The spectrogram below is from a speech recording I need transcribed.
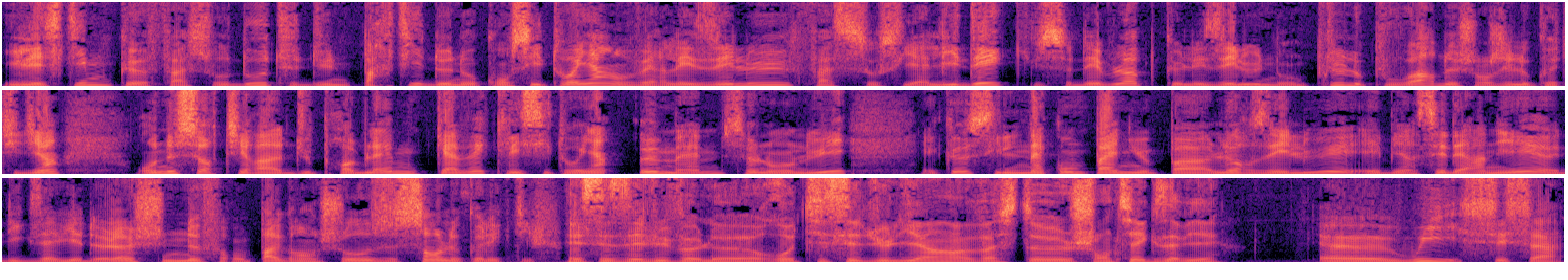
il estime que face au doute d'une partie de nos concitoyens envers les élus, face aussi à l'idée qu'il se développe que les élus n'ont plus le pouvoir de changer le quotidien, on ne sortira du problème qu'avec les citoyens eux-mêmes, selon lui, et que s'ils n'accompagnent pas leurs élus, eh bien ces derniers, dit Xavier Deloche, ne feront pas grand-chose sans le collectif. Élus veulent retisser du lien, vaste chantier, Xavier euh, oui, c'est ça.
